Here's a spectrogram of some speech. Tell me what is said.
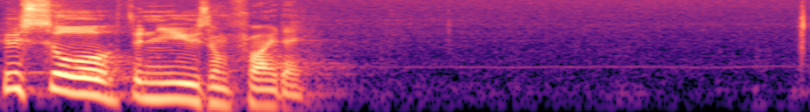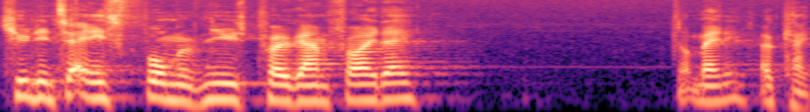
Who saw the news on Friday? Tuned into any form of news program Friday? Not many? Okay.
